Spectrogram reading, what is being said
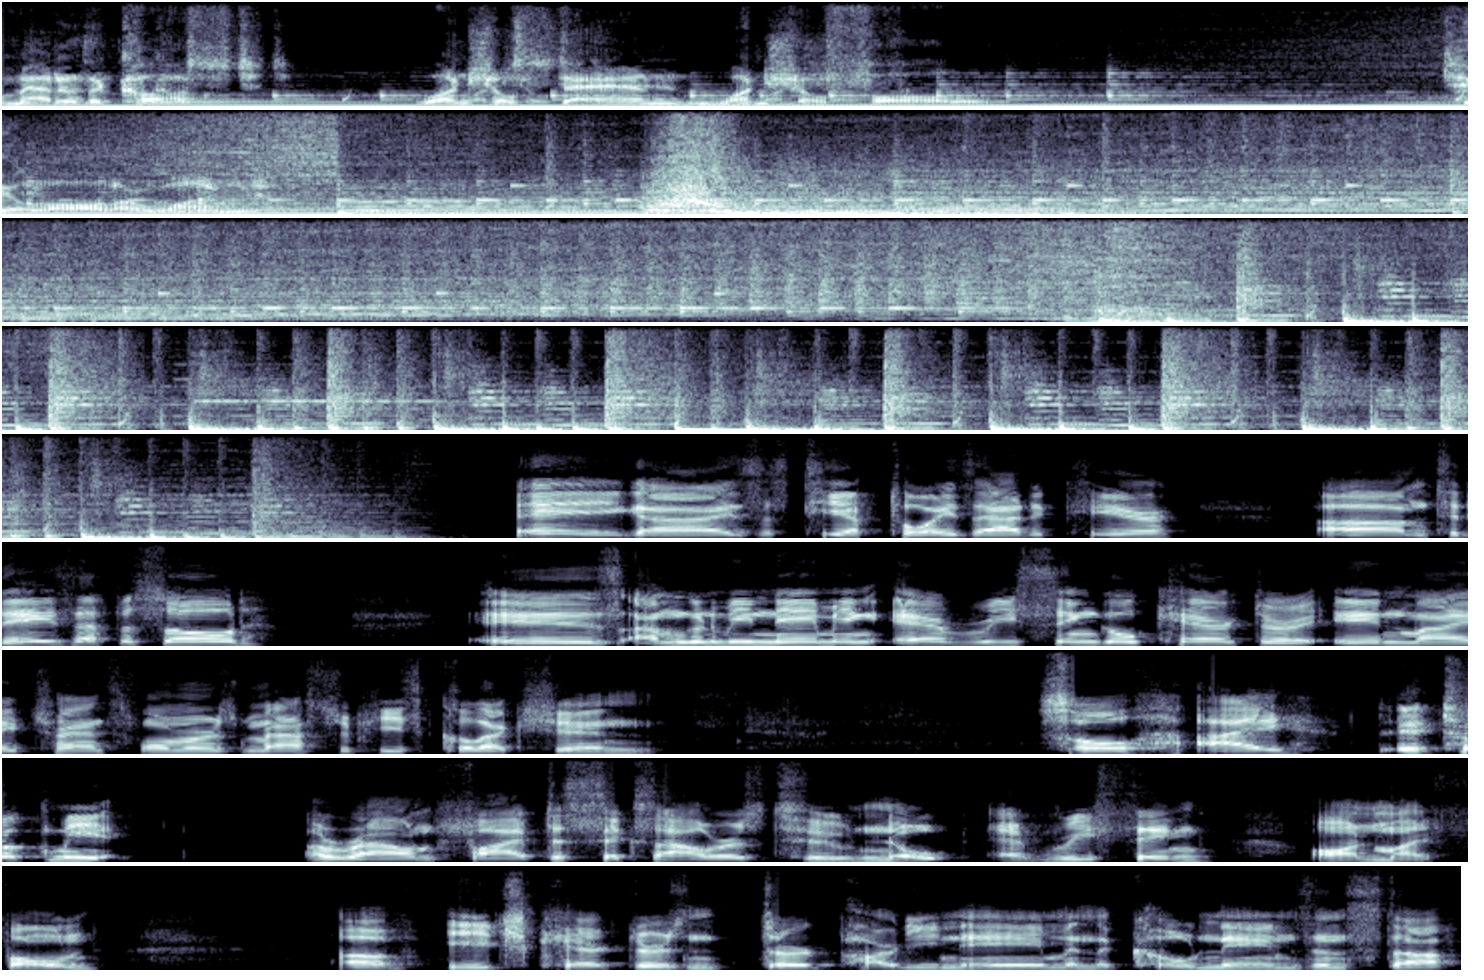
no matter the cost. One shall stand, one shall fall. Till all are one. Hey guys, it's TF Toys Addict here. Um, today's episode is I'm going to be naming every single character in my Transformers Masterpiece collection. So I it took me around 5 to 6 hours to note everything on my phone of each character's third party name and the code names and stuff.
